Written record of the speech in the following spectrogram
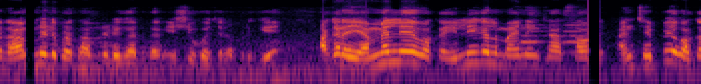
అంటే రామిరెడ్డి ప్రతాప్ రెడ్డి గారి ఇష్యూకి వచ్చినప్పటికి అక్కడ ఎమ్మెల్యే ఒక ఇల్లీగల్ మైనింగ్ చేస్తాం అని చెప్పి ఒక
